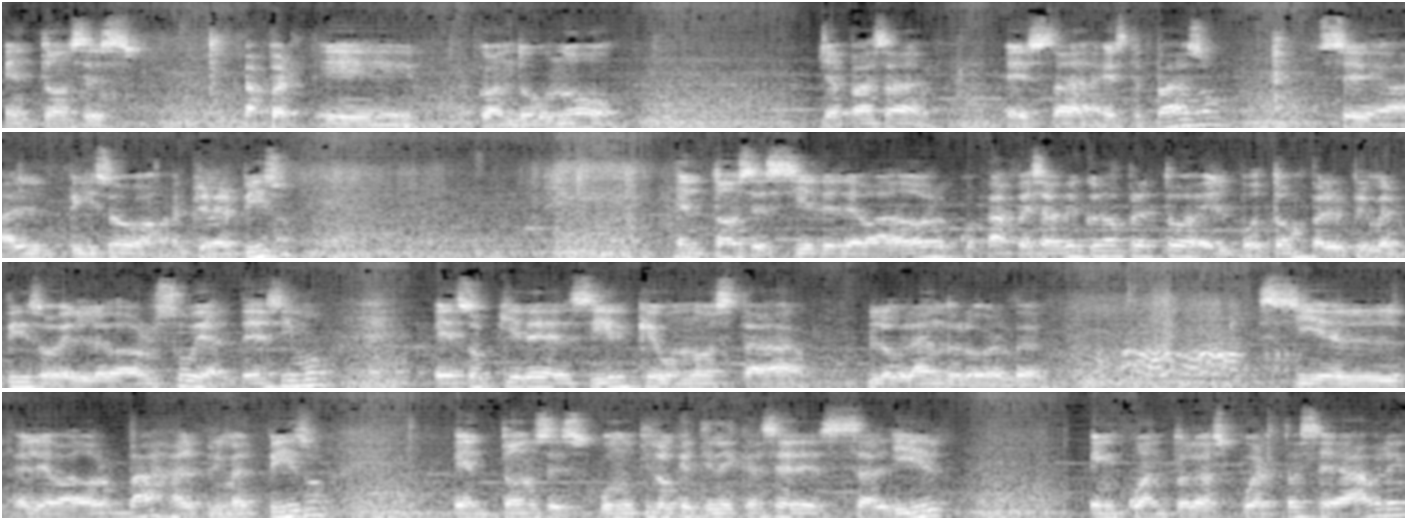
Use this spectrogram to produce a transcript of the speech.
Entonces, apart- eh, cuando uno ya pasa esta, este paso, se va al piso, al primer piso. Entonces, si el elevador, a pesar de que uno apretó el botón para el primer piso, el elevador sube al décimo, eso quiere decir que uno está lográndolo, ¿verdad? Si el elevador baja al primer piso, entonces uno lo que tiene que hacer es salir en cuanto las puertas se abren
